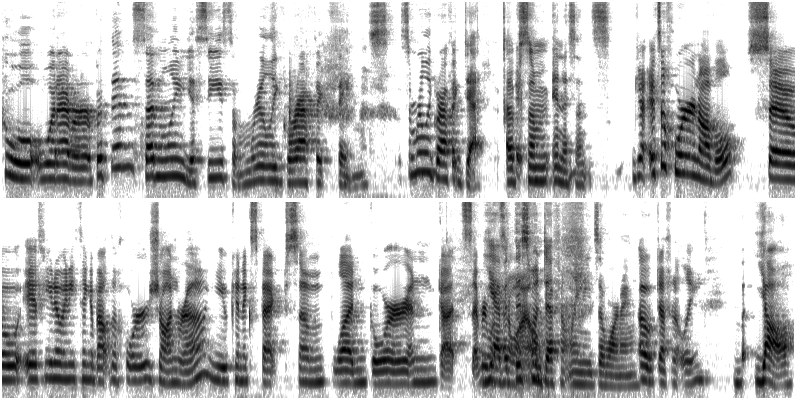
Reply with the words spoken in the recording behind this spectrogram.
cool, whatever. But then suddenly you see some really graphic things, some really graphic death of some innocence. Yeah, it's a horror novel. So if you know anything about the horror genre, you can expect some blood, gore, and guts every yeah, once in but this one definitely needs a warning. Oh, definitely. But y'all,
